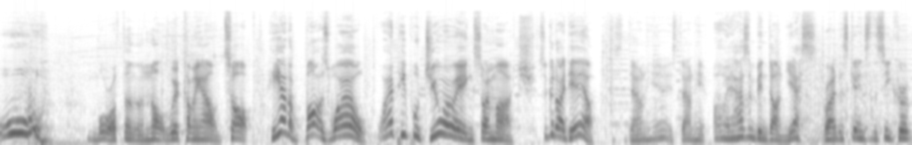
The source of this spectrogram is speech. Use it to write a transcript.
Ooh. More often than not, we're coming out on top. He had a bot as well. Why are people duoing so much? It's a good idea. It's down here. It's down here. Oh, it hasn't been done. Yes. Right, let's get into the secret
